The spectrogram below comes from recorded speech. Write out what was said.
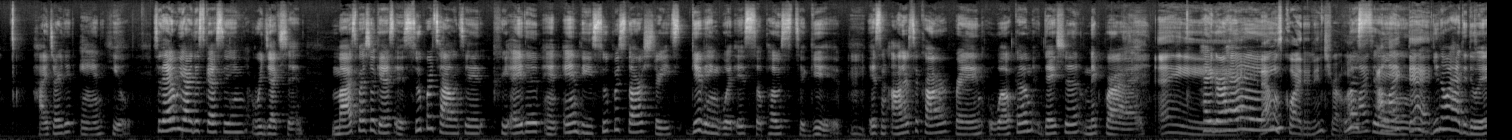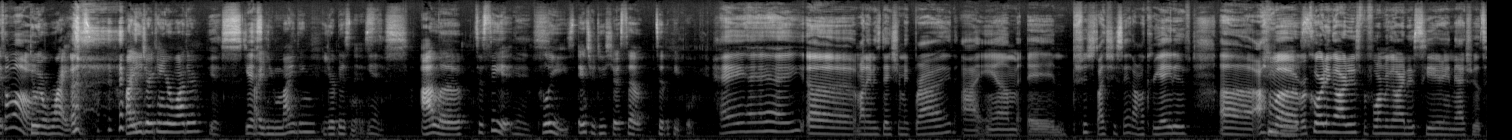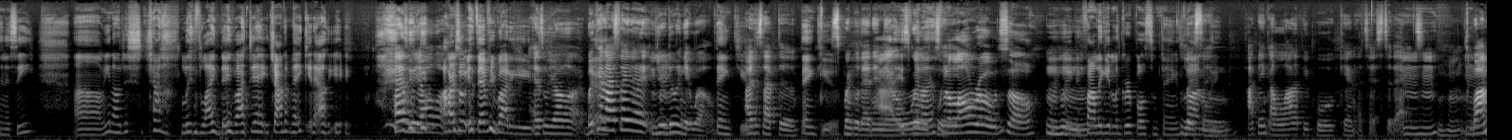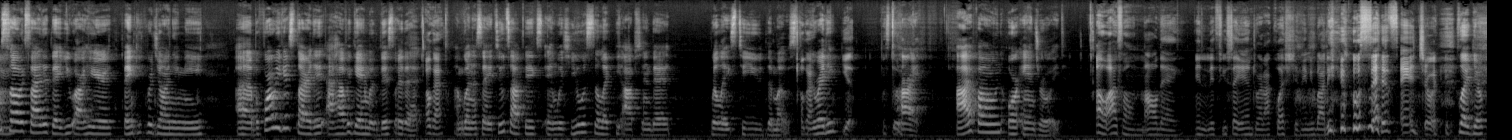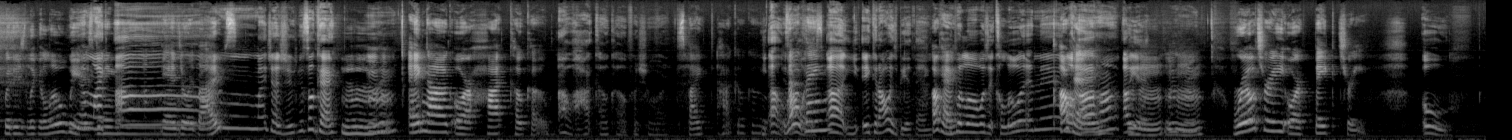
hydrated and healed. Today we are discussing rejection. My special guest is super talented, creative, and in these superstar streets, giving what it's supposed to give. Mm. It's an honor to call her friend. Welcome, Daisha McBride. Hey. Hey, girl, hey. That was quite an intro. I like I like that. You know I had to do it. Come on. Do it right. are you drinking your water? yes. Yes. Are you minding your business? yes. I love to see it. Yes. Please introduce yourself to the people. Hey, hey, hey, hey. Uh, my name is Daisha McBride. I am an, just like she said, I'm a creative. Uh, I'm a recording artist, performing artist here in Nashville, Tennessee. Um, you know, just trying to live life day by day, trying to make it out here. As we all are. Ours- it's everybody. As we all are. But can I say that you're doing it well? Mm-hmm. Thank you. I just have to Thank you. sprinkle that in there Uh, it's really been a, it's quick. been a long road, so we, we Mhm. finally getting a grip on some things. Finally. Listen, I think a lot of people can attest to that. Mm-hmm. Mhm. Well, I'm so excited that you are here. Thank you for joining me. Uh, before we get started, I have a game of this or that. Okay. I'm going to say two topics in which you will select the option that relates to you the most. Okay. You ready? Yep. Let's do it. right. iPhone or Android? Oh, iPhone all day. And if you say Android, I question anybody who says Android. It's like your footage looking a little weird. I'm It's like, giving uh, Android vibes. mm, Might judge you. It's okay. Mm-hmm. Eggnog or hot cocoa? Oh, hot cocoa for sure. Spiked hot cocoa? Oh, Is that always. a thing? Uh, y- it could always be a thing. Okay. You put a little, was it Kahlua in there? okay. Uh huh. Oh yeah. hmm Real tree or fake tree? Ooh.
